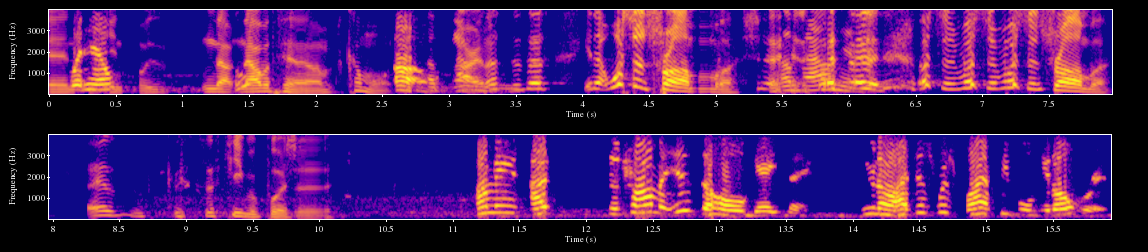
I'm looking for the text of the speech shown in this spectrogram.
and with him. You know, was, no, not with him. Come on. Oh. All right, let's just let's you know what's your trauma? About him. what's your what's your what's your trauma? Let's just, let's just keep it pushing. I mean, I the trauma is the whole gay thing you know, I just wish black people would get over it.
